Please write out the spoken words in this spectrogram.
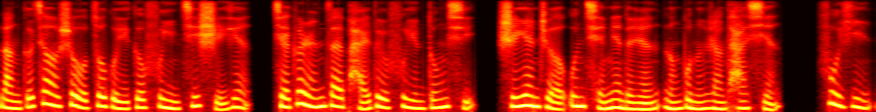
朗格教授做过一个复印机实验，几个人在排队复印东西，实验者问前面的人能不能让他先复印。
